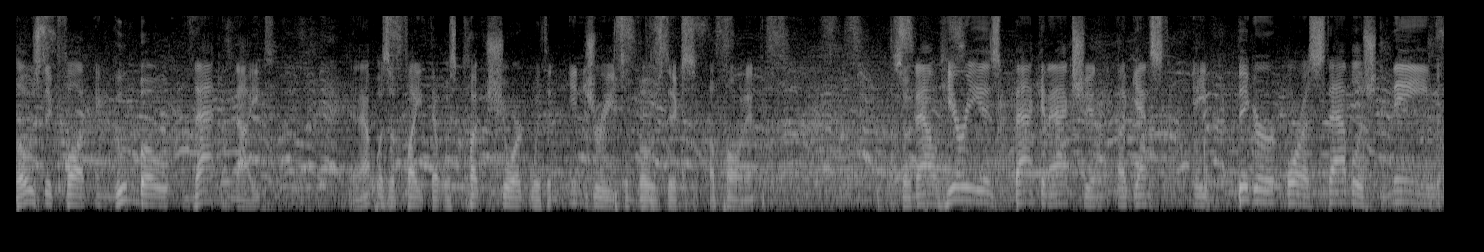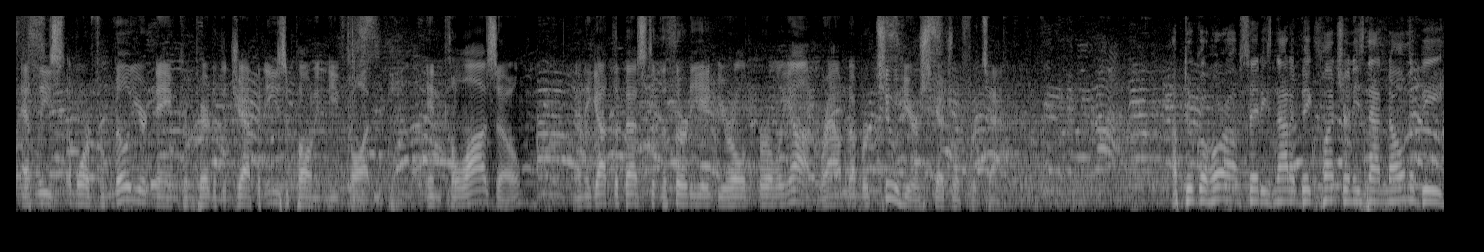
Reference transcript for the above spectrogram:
Gvozdyk fought in Ngumbu that night. And that was a fight that was cut short with an injury to Gvozdyk opponent. So now here he is back in action against a bigger, more established name, at least a more familiar name compared to the Japanese opponent he fought in Collazo. And he got the best of the 38-year-old early on. Round number two here scheduled for 10. Abdul Abdukakhorov said he's not a big puncher and he's not known to be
